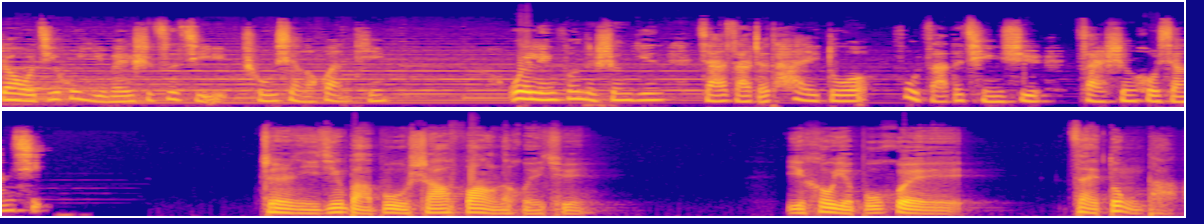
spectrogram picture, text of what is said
让我几乎以为是自己出现了幻听。魏凌风的声音夹杂着太多复杂的情绪在身后响起。朕已经把布莎放了回去，以后也不会再动它。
